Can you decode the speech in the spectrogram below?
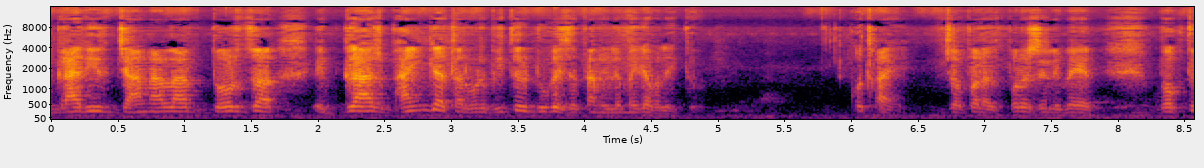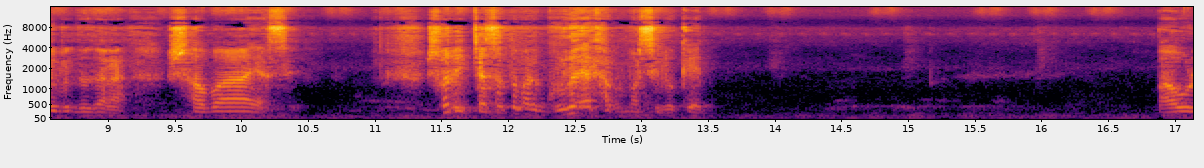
গাড়ির জানালার দরজা গ্লাস ভাঙ্গা তারপরে ভিতরে ঢুকেছে তা নইলে মেয়েরা বলাইতো কোথায়? জপরাজ পরশালী ভাইয়ের ভক্তবিন্দু যারা সবাই আছে। শরীর চাষা তোমার ঘুরে থাকো মারছিল কে বাউল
